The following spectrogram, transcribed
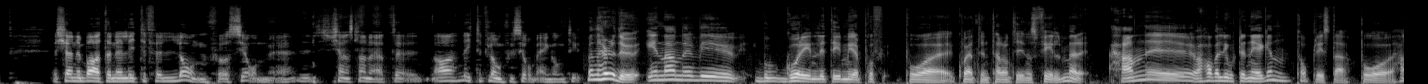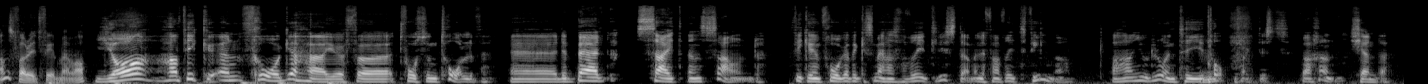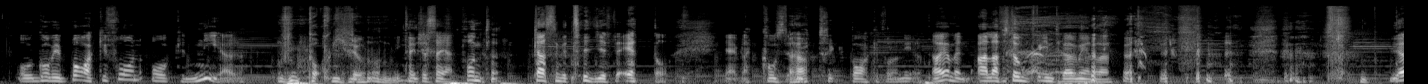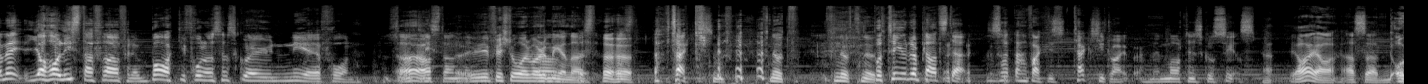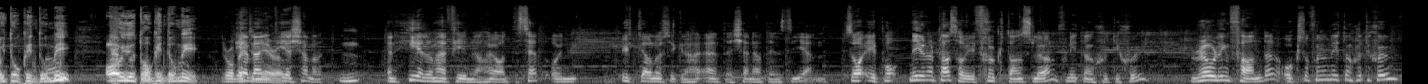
Jag känner bara att den är lite för lång för att se om. Eh, Känslan är att, eh, ja, lite för lång för att se om en gång till. Men hörru du, innan vi går in lite mer på, på Quentin Tarantinos filmer. Han eh, har väl gjort en egen topplista på hans favoritfilmer va? Ja, han fick ju en fråga här ju för 2012. Eh, The Bad Sight and Sound. Fick en fråga vilken som är hans favoritlista, eller favoritfilmer. Och han gjorde då en 10 topp faktiskt, vad han kände. Och går vi bakifrån och ner, Bakgrund och ner. tänkte jag säga, från klass nummer 10 till 1 då. Jävla konstigt Ja. uttryck, bakifrån och ner. Ja, ja, men alla förstod inte vad jag menade. ja, men jag har listan framför mig, bakifrån och sen går jag ju nerifrån. Så att Ja, ja. listan... Vi förstår vad du menar. Tack! Fnutt, fnutt, fnutt. På tionde plats där så satte han faktiskt Taxi Driver med Martin Scorsese. Ja, ja, alltså. Are you talking to me? Are you talking to me? Robert De Niro. erkänna, n- en hel av de här filmerna har jag inte sett och ytterligare några stycken har jag inte, känner jag inte ens igen. Så på nionde plats har vi Fruktans lön från 1977. Rolling Thunder, också från 1977.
